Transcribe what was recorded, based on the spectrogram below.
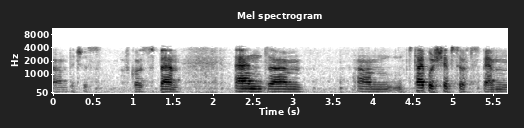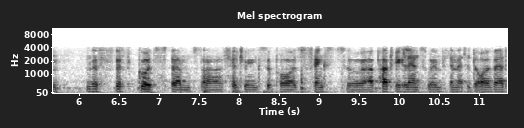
um, which is of course spam. And um, um, typo ships with spam with, with good spam uh, filtering support, thanks to uh, Patrick Lenz who implemented all that.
